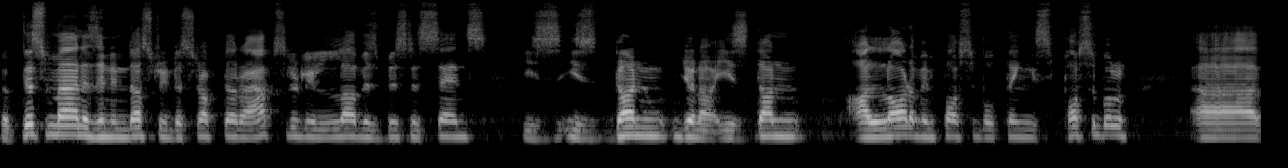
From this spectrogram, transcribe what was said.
Look, this man is an industry disruptor. I absolutely love his business sense. He's he's done you know he's done a lot of impossible things possible. Uh,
